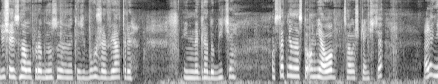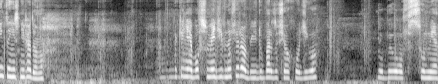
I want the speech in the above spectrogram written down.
Dzisiaj znowu prognozują jakieś burze, wiatry, inne gradobicia. Ostatnio nas to omijało, całe szczęście, ale nigdy nic nie wiadomo. Takie niebo w sumie dziwne się robi. Bardzo się ochłodziło. Bo było w sumie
